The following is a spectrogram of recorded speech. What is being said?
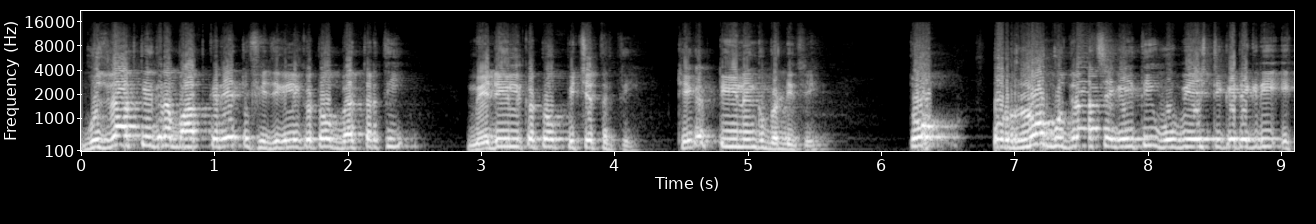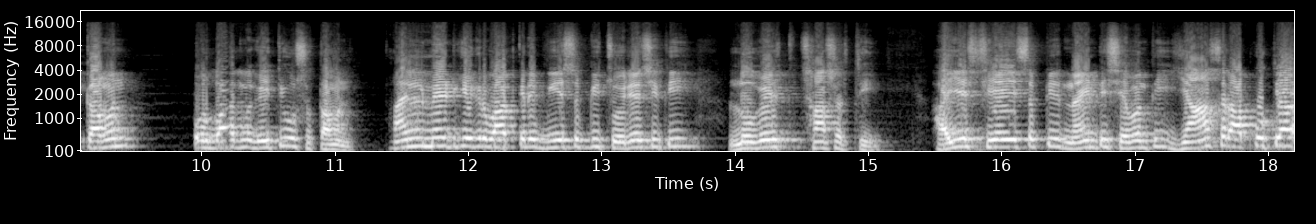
गुजरात की अगर बात करें तो फिजिकली कट ऑफ़ बेहतर थी मेडिकल कट ऑफ़ पिछहत्तर थी। ठीक है, तीन अंक बढ़ी थी। तो और लो गुजरात से गई थी, वो भी एस कैटेगरी इक्यावन, और बाद में गई थी वो सत्तावन। फाइनल मेरिट की अगर बात करें बीएसएफ की चौरासी थी लोवेस्ट छियासठ थी। हाईएस्ट सीआईएसएफ की 97 थी। यहाँ सर आपको क्या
